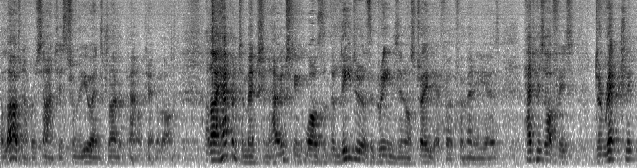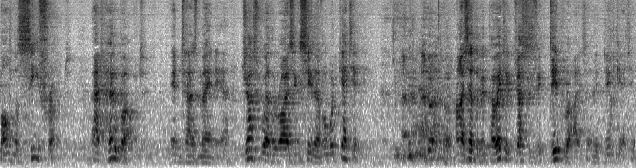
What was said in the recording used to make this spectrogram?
a large number of scientists from the UN's climate panel came along. And I happened to mention how interesting it was that the leader of the Greens in Australia for, for many years had his office directly on the seafront at Hobart in Tasmania, just where the rising sea level would get him. and I said there'd be poetic justice if it did rise, and it did get him.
